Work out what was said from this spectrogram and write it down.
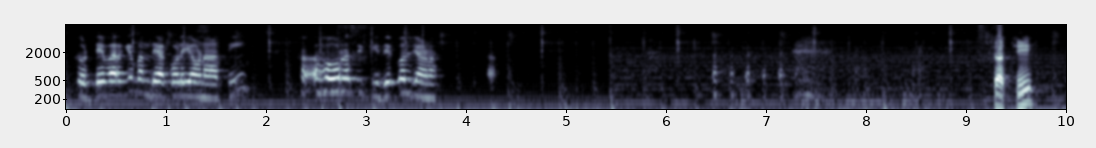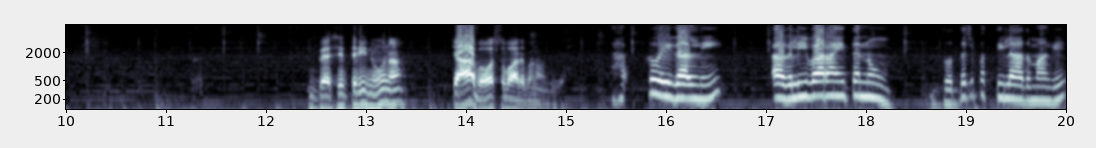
ਤੁਹਾਡੇ ਵਰਗੇ ਬੰਦਿਆਂ ਕੋਲੇ ਆਉਣਾ ਅਸੀਂ ਹੋਰ ਅਸੀਂ ਕਿਹਦੇ ਕੋਲ ਜਾਣਾ? ਚਾਚੀ ਵੈਸੇ ਤੇਰੀ ਨੂੰਹ ਨਾ ਚਾਹ ਬਹੁਤ ਸਵਾਦ ਬਣਾਉਂਦੀ ਹੈ ਕੋਈ ਗੱਲ ਨਹੀਂ ਅਗਲੀ ਵਾਰ ਆਈ ਤੈਨੂੰ ਦੁੱਧ 'ਚ ਪੱਤੀ ਲਾ ਦੇਵਾਂਗੇ।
